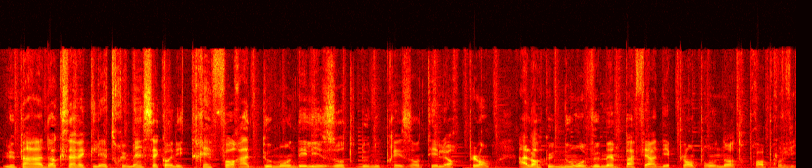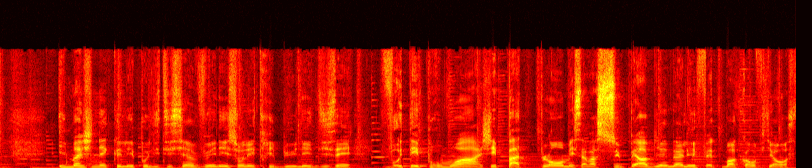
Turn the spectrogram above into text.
Le paradoxe avec l'être humain, c'est qu'on est très fort à demander les autres de nous présenter leurs plans, alors que nous, on veut même pas faire des plans pour notre propre vie. Imaginez que les politiciens venaient sur les tribunes et disaient Votez pour moi, j'ai pas de plan, mais ça va super bien aller, faites-moi confiance.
